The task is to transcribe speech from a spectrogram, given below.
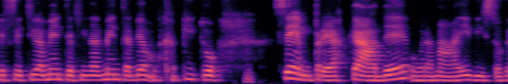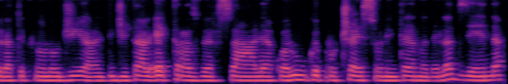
effettivamente finalmente abbiamo capito sempre accade oramai, visto che la tecnologia, il digitale è trasversale a qualunque processo all'interno dell'azienda,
